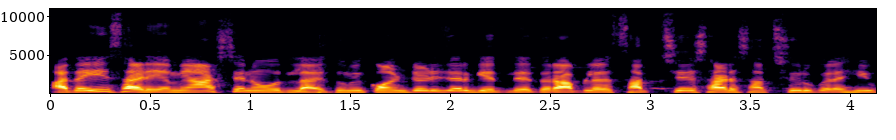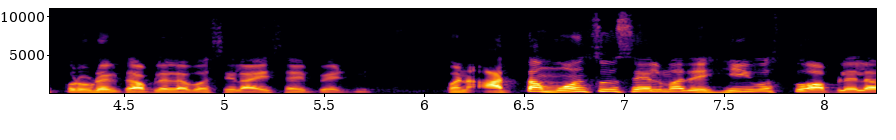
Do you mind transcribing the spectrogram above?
आता ही साडी आम्ही आठशे नव्वदला आहे. तुम्ही क्वांटिटी जर घेतले तर आपल्याला सातशे साडेसातशे रुपयाला ही प्रोडक्ट आपल्याला बसेल आय साय पॅटनी. पण आत्ता मॉन्सून सेलमध्ये ही वस्तू आपल्याला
